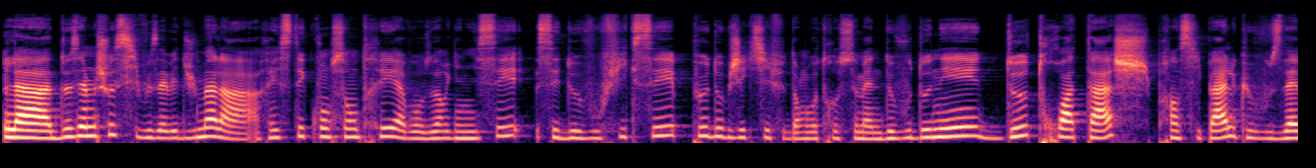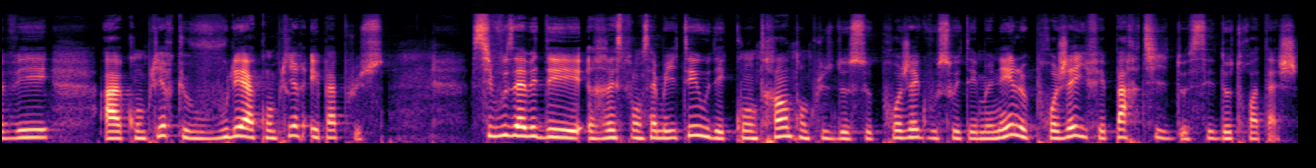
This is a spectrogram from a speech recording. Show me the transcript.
La deuxième chose, si vous avez du mal à rester concentré, à vous organiser, c'est de vous fixer peu d'objectifs dans votre semaine, de vous donner deux, trois tâches principales que vous avez à accomplir, que vous voulez accomplir et pas plus. Si vous avez des responsabilités ou des contraintes en plus de ce projet que vous souhaitez mener, le projet il fait partie de ces deux, trois tâches.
